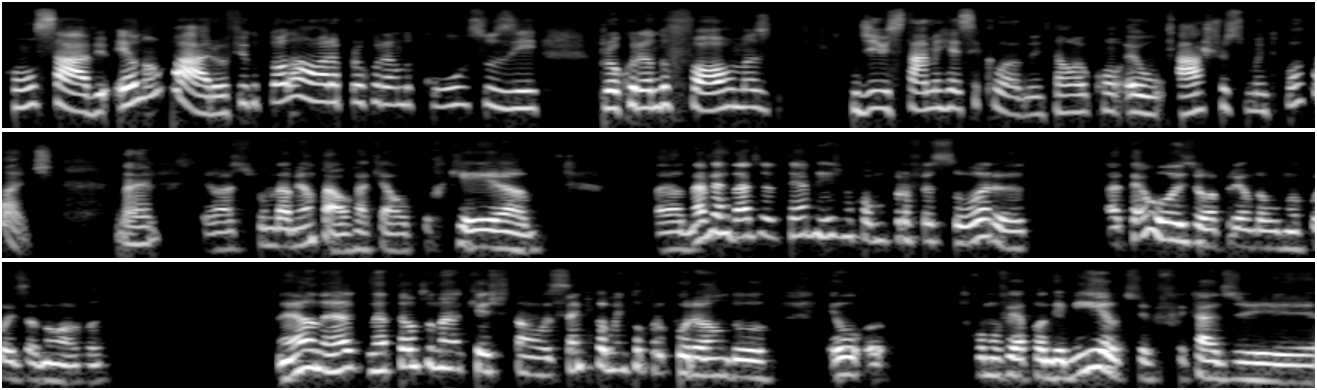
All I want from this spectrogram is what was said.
com o Sávio, eu não paro, eu fico toda hora procurando cursos e procurando formas de estar me reciclando. Então, eu, eu acho isso muito importante, né? Eu acho fundamental, Raquel, porque na verdade, até mesmo como professora, até hoje eu aprendo alguma coisa nova. Né? Não, é, não é tanto na questão, eu sempre também estou procurando, eu, como veio a pandemia, eu tive que ficar de,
